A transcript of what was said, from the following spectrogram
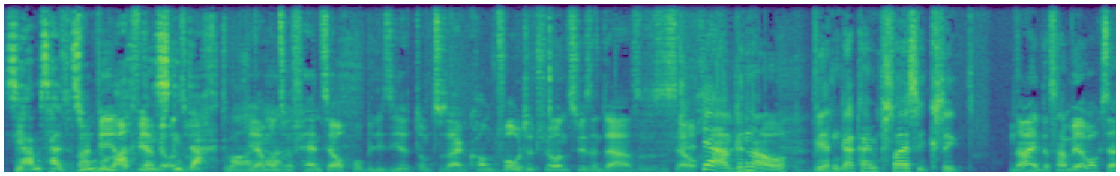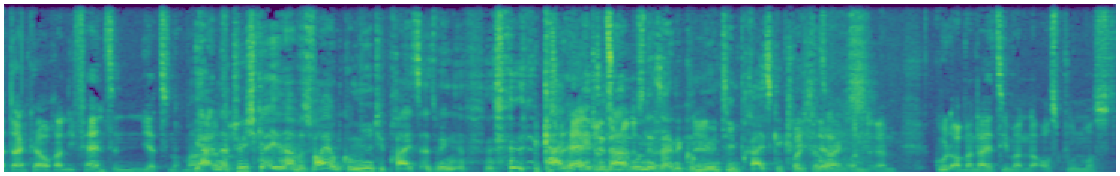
sie haben es halt so Waren wir gemacht, wie wir haben es gedacht war. Wir haben ja. unsere Fans ja auch mobilisiert, um zu sagen, kommt, votet für uns, wir sind da. Also das ist ja auch. Ja, genau. Wir hätten gar keinen Preis gekriegt. Nein, das haben wir aber auch gesagt. Danke auch an die Fans jetzt nochmal. ja, Also, natürlich, aber es war ja ein Community-Preis. Also wenn, keiner hätte da ohne ne? seine Nee. Community einen Preis gekriegt. ich Ja. sagen. Und ähm, gut, ob man da jetzt jemanden ausbuhen muss,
